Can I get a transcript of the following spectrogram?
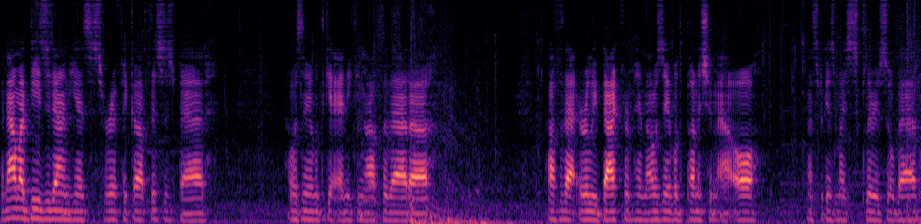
But now my beads are down. He has this horrific up. This is bad. I wasn't able to get anything off of that, uh, off of that early back from him. I wasn't able to punish him at all. That's because my clear is so bad.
